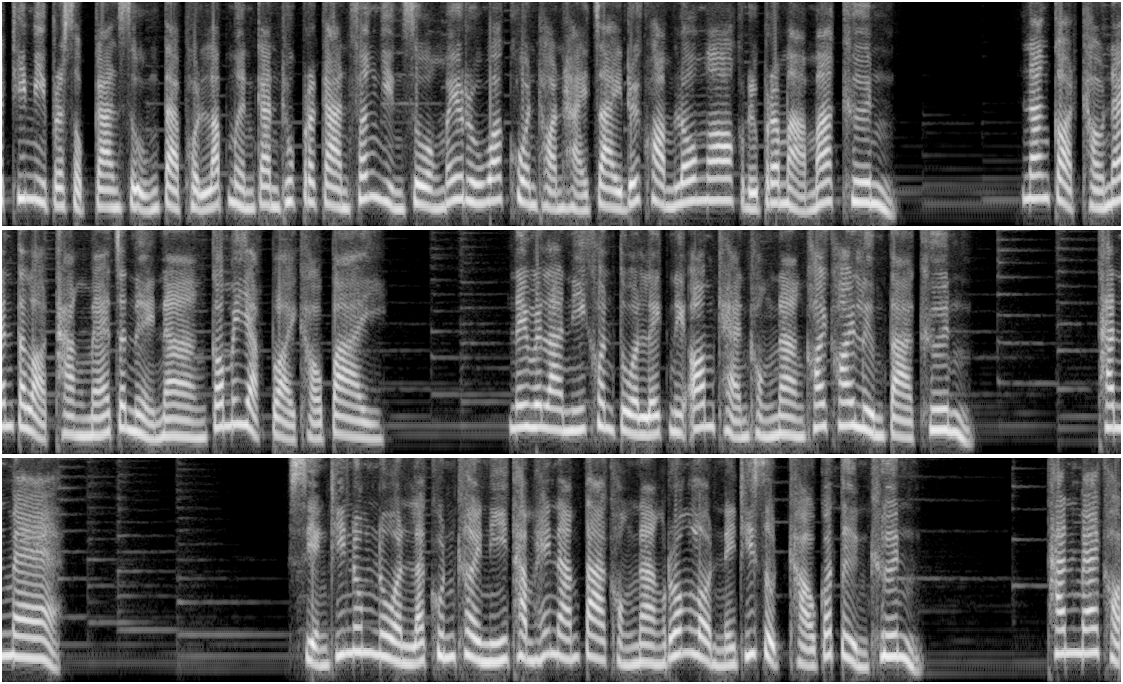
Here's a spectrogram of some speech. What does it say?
ทย์ที่มีประสบการณ์สูง แต่ผลลัพธ์เหมือนกันทุกประการเฟิ่งหยินซวงไม่รู้ว่าควรถอนหายใจด้วยความโล่งอกหรือประหม่ามากขึ้น นางกอดเขาแน่นตลอดทางแม้จะเหนื่อยนางก็ไม่อยากปล่อยเขาไป ในเวลานี้คนตัวเล็กในอ้อมแขนของนางค่อยๆลืมตาขึ้น ท่านแม่ เสียงที่นุ่มนวลและคุ้นเคยนี้ทำให้น้ำตาของนางร่วงหล่นในที่สุดเขาก็ตื่นขึ้น ท่านแม่ขอ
